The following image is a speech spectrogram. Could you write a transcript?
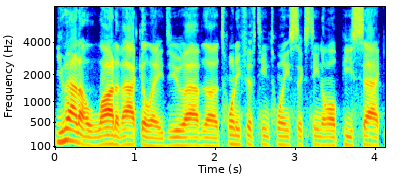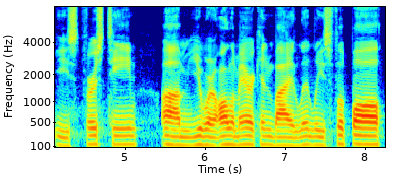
you had a lot of accolades. You have the 2015-2016 All-PSAC East first team. Um, you were All-American by Lidley's Football.com,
